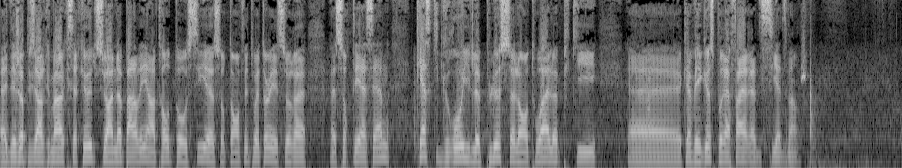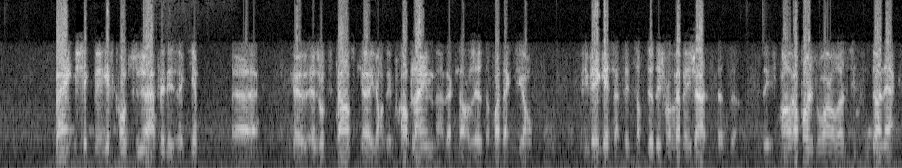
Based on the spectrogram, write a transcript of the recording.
Euh, déjà plusieurs rumeurs qui circulent. Tu en as parlé, entre autres, toi aussi, euh, sur ton fil Twitter et sur, euh, sur TSN. Qu'est-ce qui grouille le plus selon toi, là, puis qui que Vegas pourrait faire d'ici à dimanche? Ben, je sais que Vegas continue à appeler des équipes que les autres pensent qu'ils ont des problèmes avec leur liste de protection. Puis Vegas essaie de sortir des choix de ça. Tu ne prendrai pas le joueur là si tu me donnes X.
